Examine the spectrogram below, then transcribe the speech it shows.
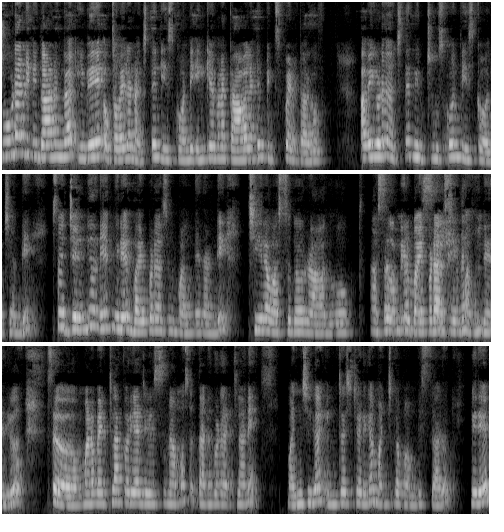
చూడండి నిదానంగా ఇవే ఒకవేళ నచ్చితే తీసుకోండి. ఇంకేమైనా కావాలంటే పిక్స్ పెడతారు. అవి కూడా నచ్చితే మీరు చూసుకొని తీసుకోవచ్చు అండి సో జెన్యునే మీరేం భయపడాల్సిన పని లేదండి. చీర వస్తుందో రాదు అసలు మీరు భయపడాల్సిన పని లేదు. సో మనం ఎట్లా కొరియర్ చేస్తున్నామో సో తను కూడా అట్లానే మంచిగా ఇంట్రెస్టెడ్గా మంచిగా పంపిస్తారు. మీరేం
